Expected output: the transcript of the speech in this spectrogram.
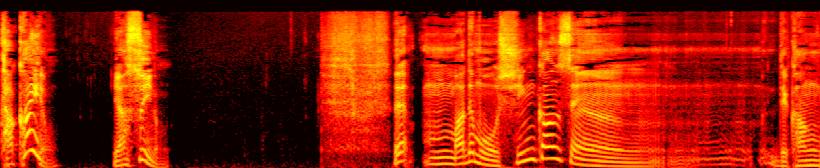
高いの？安いの？え、うんまあ、でも、新幹線で考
